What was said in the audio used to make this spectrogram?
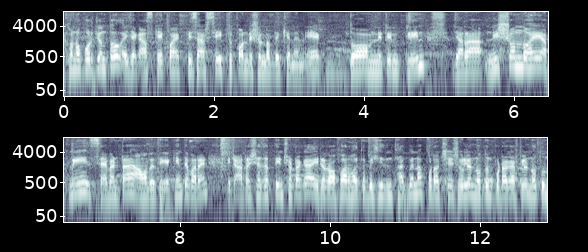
এখনও পর্যন্ত এই যে আজকে কয়েক পিস আসছে, একটু কন্ডিশনটা দেখে নেন। একদম নিট অ্যান্ড ক্লিন যারা নিঃসন্দেহে আপনি সেভেনটা আমাদের থেকে কিনতে পারেন, এটা আঠাশ হাজার তিনশো টাকা। এটার অফার হয়তো বেশি দিন থাকবে না প্রোডাক্ট শেষ হলে নতুন প্রোডাক্ট আসলে নতুন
